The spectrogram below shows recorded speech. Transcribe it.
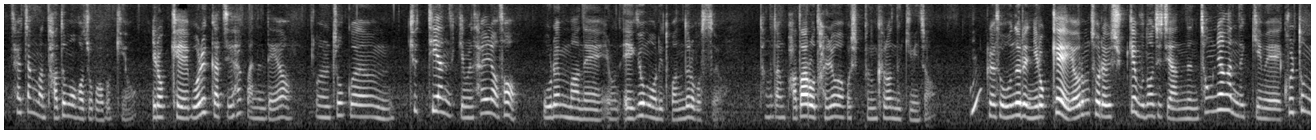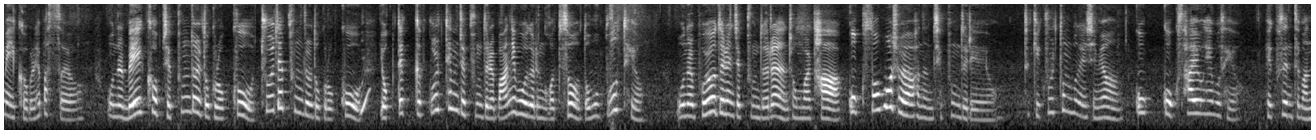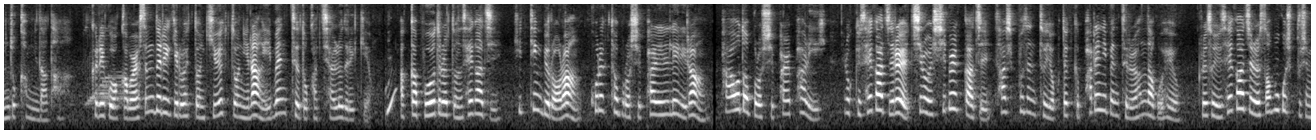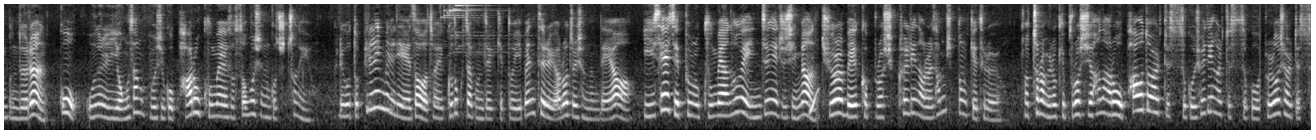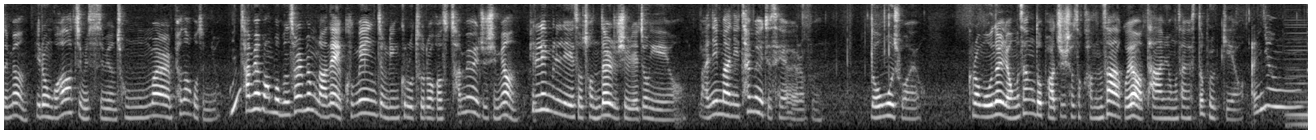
살짝만 다듬어가지고 와볼게요. 이렇게 머리까지 하고 왔는데요. 오늘 조금 cutie한 느낌을 살려서 오랜만에 이런 애교 머리도 만들어봤어요. 당장 바다로 달려가고 싶은 그런 느낌이죠. 그래서 오늘은 이렇게 여름철에 쉽게 무너지지 않는 청량한 느낌의 cool tone 메이크업을 해봤어요. 오늘 메이크업 제품들도 그렇고 tool 제품들도 그렇고 역대급 꿀템 제품들을 많이 보여드린 것 같아서 너무 뿌듯해요. 오늘 보여드린 제품들은 정말 다 꼭 써보셔야 하는 제품들이에요. 특히 cool tone 분이시면 꼭꼭 사용해보세요. 100% 만족합니다, 다. 그리고 아까 말씀드리기로 했던 기획전이랑 이벤트도 같이 알려드릴게요. 아까 보여드렸던 세 가지 heating 뷰러랑 corrector 브러쉬 811이랑 파우더 브러쉬 882 이렇게 세 가지를 7월 10일까지 40% 역대급 할인 이벤트를 한다고 해요. 그래서 이 세 가지를 써보고 싶으신 분들은 꼭 오늘 이 영상 보시고 바로 구매해서 써보시는 거 추천해요. 그리고 또 필리밀리에서 저희 구독자분들께 또 이벤트를 열어주셨는데요. 이 세 제품을 구매한 후에 인증해주시면 dual 메이크업 브러쉬 클리너를 30분께 드려요. 저처럼 이렇게 브러쉬 하나로 파우더 할 때 쓰고 shading 할 때 쓰고 블러셔 할때 쓰면 이런 거 하나쯤 있으면 정말 편하거든요. 참여 방법은 설명란에 구매 인증 링크로 들어가서 참여해주시면 필리밀리에서 전달 주실 예정이에요. 많이 많이 참여해주세요, 여러분. 너무 좋아요. 그럼 오늘 영상도 봐주셔서 감사하고요. 다음 영상에서 또 볼게요. 안녕!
